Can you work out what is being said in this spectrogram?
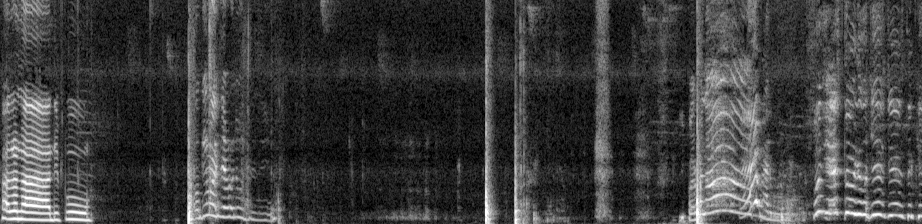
Halo na, Dipu. Okay, man, siya manood. Di parmela! What eh, oh, yes to you? Yes, yes, thank you,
